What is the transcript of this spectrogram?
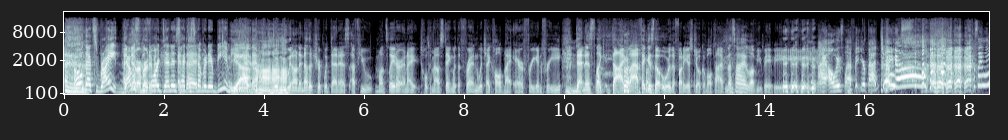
Oh, that's right. That was never heard of before it. Dennis And had then- discovered Airbnb. Yeah. And then Uh-huh, uh-huh. we went on another trip with Dennis a few months later, and I told him I was staying with a friend, which I called my air free and free. Mm-hmm. Dennis like died laughing as though it were the funniest joke of all time. That's how I love you, baby. I always laugh at your bad jokes. I know. Because I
